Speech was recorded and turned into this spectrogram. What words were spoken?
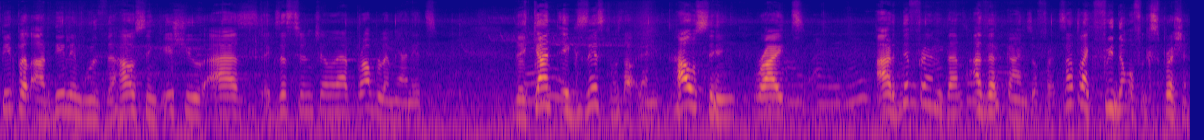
people are dealing with the housing issue as existential problem. And it's, they can't exist without any housing rights are different than other kinds of rights. It's not like freedom of expression.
